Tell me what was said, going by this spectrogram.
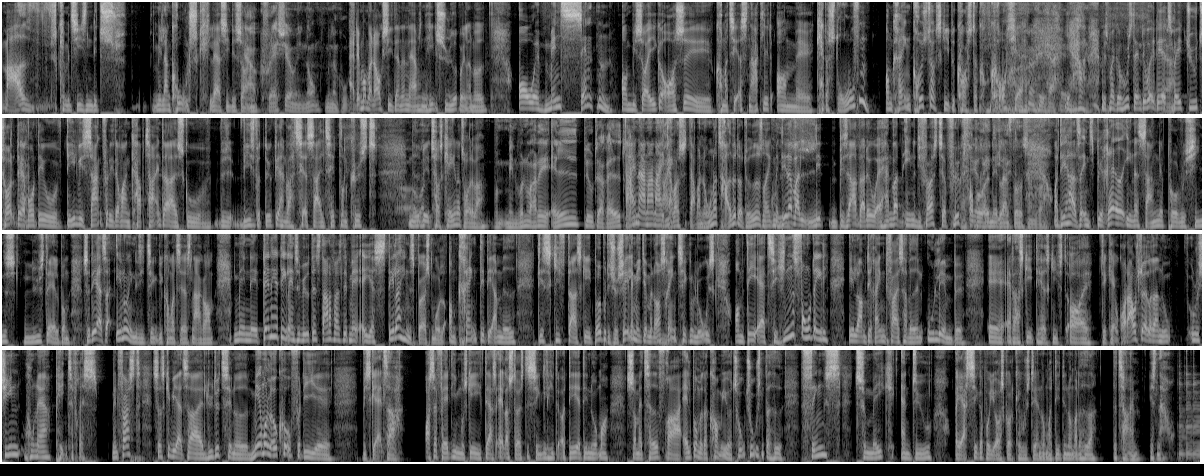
meget, kan man sige, sådan lidt melankolsk, lad os sige det sådan. Ja, og Crash er jo enormt melankolsk. Ja, det må man nok sige. Den er nærmest sådan helt syret på en eller anden måde. Og øh, men sanden, om vi så ikke også øh, kommer til at snakke lidt om øh, katastrofen omkring krydstogsskibet Costa Concordia. Ja, ja. ja, hvis man kan huske den. Det var i det her tilbage i 2012, der, ja. hvor det jo delvis sang, fordi der var en kaptajn, der skulle vise, hvor dygtig han var til at sejle tæt på en kyst nede ved Toskana, tror jeg det var. Men hvordan var det? Alle blev der reddet? Nej, nej, nej, nej. Der, var, der var nogen af 30, der døde og sådan noget. ikke? Men det, der var lidt bizart, var det jo, at han var en af de første til at flygte Ej, fra båden et eller andet ja, det sted. Og det har altså inspireret en af sangene på Roisin's nyeste album. Så det er altså endnu en af de ting, vi kommer til at snakke om. Men øh, den her del af interviewet, den starter faktisk lidt med, at jeg stiller hende spørgsmål omkring det der med det skift, der er sket, både på de sociale medier, men også rent teknologisk, om det er til hendes fordel, eller om det rent faktisk har været en ulempe, øh, at der er sket det her skift. Og øh, det kan jeg jo godt afsløre allerede nu. Regine, hun er pænt tilfreds. Men først, så skal vi altså lytte til noget mere Moloko, fordi øh, vi skal altså Og så fat i måske deres allerstørste singlehit, og det er det nummer, som er taget fra albumet, der kom i år 2000, der hed Things to Make and Do. Og jeg er sikker på, at I også godt kan huske det her nummer. Det er det nummer, der hedder The Time Is Now.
